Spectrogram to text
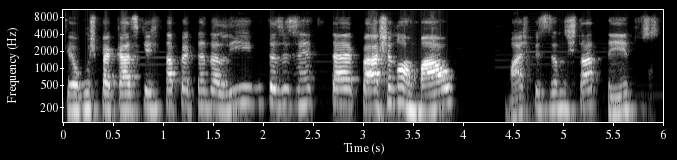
Tem alguns pecados que a gente está pecando ali, muitas vezes a gente tá, acha normal, mas precisamos estar atentos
